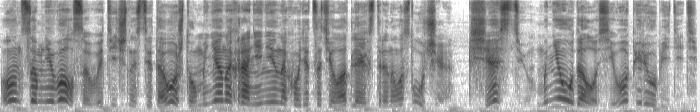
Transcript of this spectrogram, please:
Он сомневался в этичности того, что у меня на хранении находятся тела для экстренного случая. К счастью, мне удалось его переубедить.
